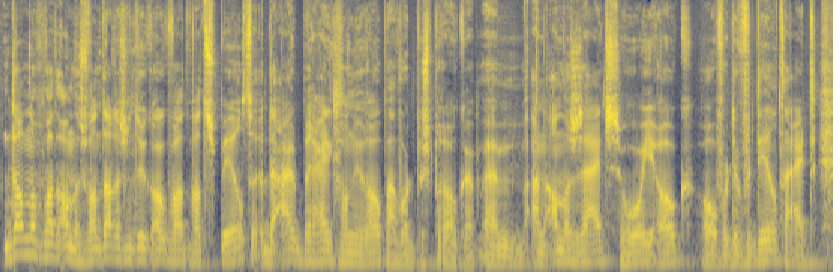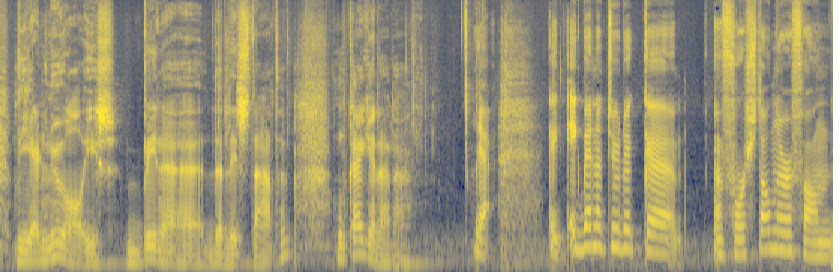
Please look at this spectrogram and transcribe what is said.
dan nog wat anders, want dat is natuurlijk ook wat, wat speelt. De uitbreiding van Europa wordt besproken. Um, aan de andere zijde hoor je ook over de verdeeldheid die er nu al is binnen uh, de lidstaten. Hoe kijk je daarnaar? Ja, ik, ik ben natuurlijk. Uh, een voorstander van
